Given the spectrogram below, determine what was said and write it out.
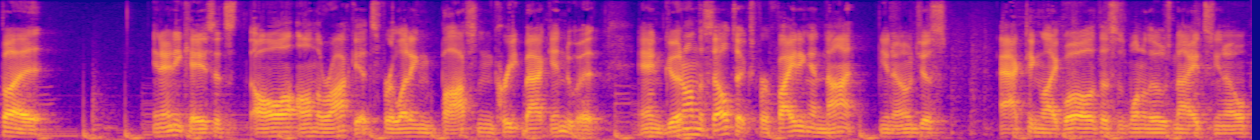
But in any case, it's all on the Rockets for letting Boston creep back into it. And good on the Celtics for fighting and not, you know, just acting like, well, this is one of those nights, you know,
